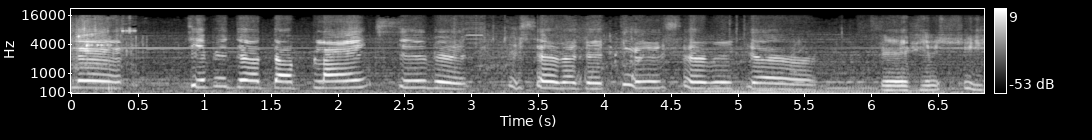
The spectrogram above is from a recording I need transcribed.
mit. Sababele, Tibida the blank silver, Sarah the two silver, the hissy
